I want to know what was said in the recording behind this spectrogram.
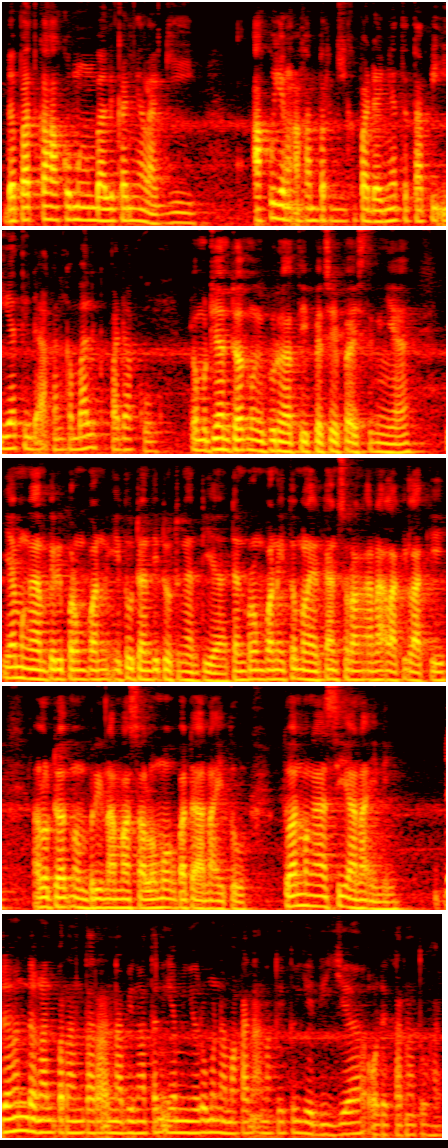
Dapatkah aku mengembalikannya lagi? Aku yang akan pergi kepadanya tetapi ia tidak akan kembali kepadaku. Kemudian Daud menghibur hati Bathsheba istrinya. Ia menghampiri perempuan itu dan tidur dengan dia. Dan perempuan itu melahirkan seorang anak laki-laki. Lalu Daud memberi nama Salomo kepada anak itu. Tuhan mengasihi anak ini. Dan dengan perantaraan Nabi Nathan ia menyuruh menamakan anak itu Yedija oleh karena Tuhan.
